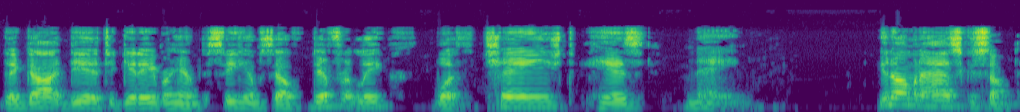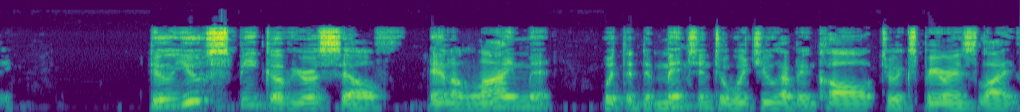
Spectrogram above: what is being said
that God did to get Abraham to see himself differently was changed his name. You know, I'm going to ask you something. Do you speak of yourself in alignment with the dimension to which you have been called to experience life?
